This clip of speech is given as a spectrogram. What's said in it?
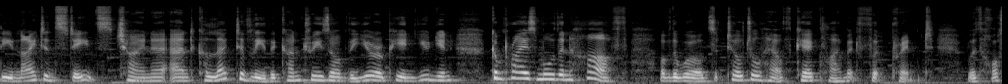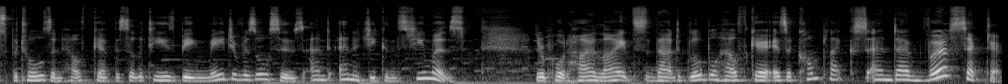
the United States, China, and collectively the countries of the European Union comprise more than half of the world's total healthcare climate footprint, with hospitals and healthcare facilities being major resources and energy consumers. The report highlights that global healthcare is a complex and diverse sector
